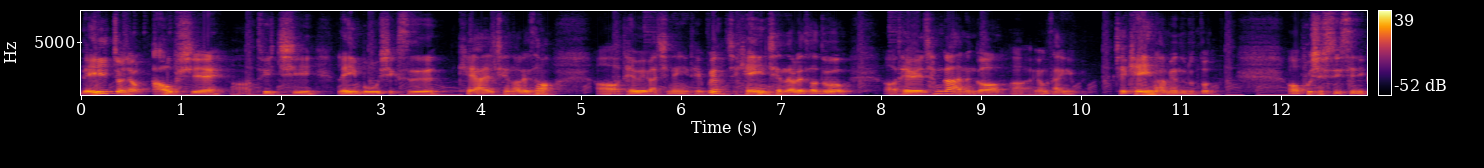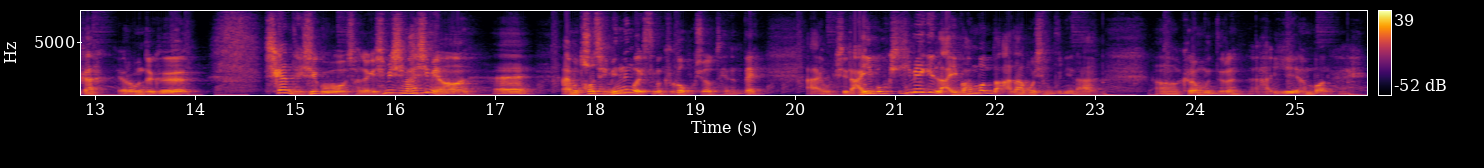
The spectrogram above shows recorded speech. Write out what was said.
내일 저녁 9시에 어, 트위치 레인보우 6 KR 채널에서 어, 대회가 진행이 되고요. 제 개인 채널에서도 어, 대회에 참가하는 거 어, 영상이 제 개인 화면으로 또 어, 보실 수 있으니까 여러분들 그 시간 되시고 저녁에 심심하시면 예, 아니 뭐더 재밌는 거 있으면 그거 보셔도 되는데 아 혹시 라이브 혹시 힘의 길 라이브 한 번도 안 와보신 분이나 어, 그런 분들은 아, 이게 한번 예,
